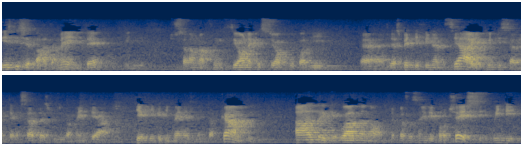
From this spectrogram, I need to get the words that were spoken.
visti separatamente, quindi ci sarà una funzione che si occupa di, eh, aspetti finanziari e quindi sarà interessata esclusivamente a tecniche di management accounting, altri che guardano le prestazioni dei processi, quindi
